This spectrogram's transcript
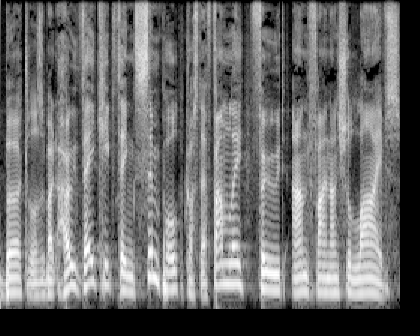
Birtles about how they keep things simple across their family, food, and financial lives.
